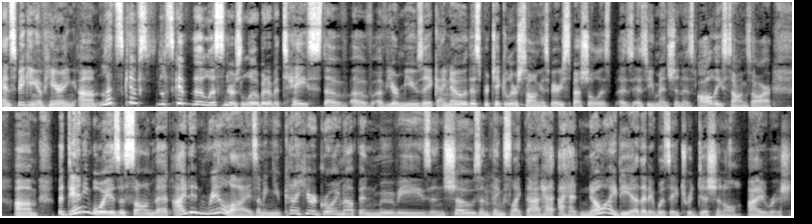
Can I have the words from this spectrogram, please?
and speaking of hearing, um, let's give let's give the listeners a little bit of a taste of of, of your music. I mm-hmm. know this particular song is very special, as as, as you mentioned, as all these songs are. Um, but Danny Boy is a song that I didn't realize. I mean, you kind of hear it growing up in movies and shows and mm-hmm. things like that. I had no idea that it was a traditional Irish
